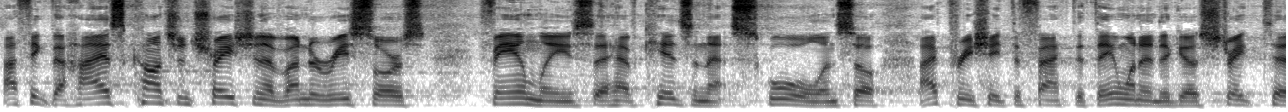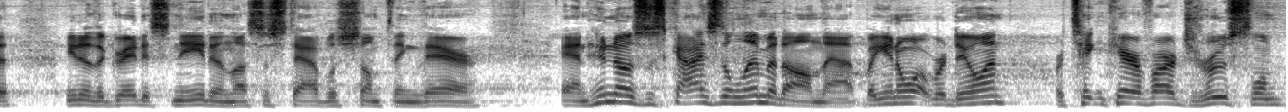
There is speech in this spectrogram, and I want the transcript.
I think, the highest concentration of under resourced families that have kids in that school. And so I appreciate the fact that they wanted to go straight to you know, the greatest need and let's establish something there. And who knows, the sky's the limit on that. But you know what we're doing? We're taking care of our Jerusalem.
